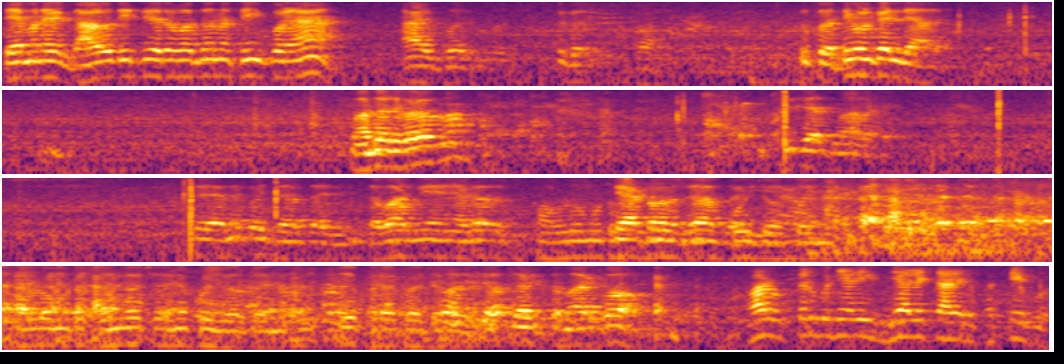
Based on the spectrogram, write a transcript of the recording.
તે મને ગાળો દીધી રમતો વાંધો નથી પણ હા બસ. શું? તું પ્રતિબંધ કરી લે આવે વાંધો છે તે એને કોઈ જવાબદારી નથી. મેં આગળ આવડો મોટો ત્યાં સંઘ તો છે એને કોઈ જવાબદારી આવડો મોટો સંઘ છે એને કોઈ જવાબદારી નથી એ જવાબદારી તમારે? કહો. મારું ઉત્તર બુનિયાદી વિદ્યાલય ચાલે છે ફતેપુર.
